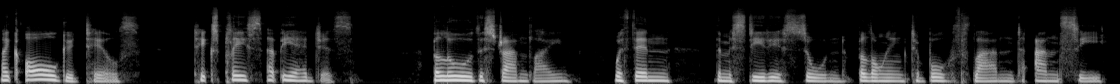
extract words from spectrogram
like all good tales, takes place at the edges, below the strand line, within the mysterious zone belonging to both land and sea.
